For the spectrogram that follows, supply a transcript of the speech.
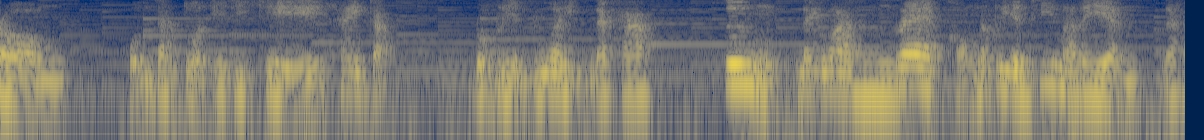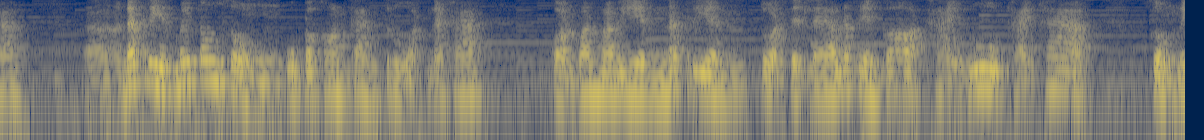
รอง ผลการตรวจ ATK ให้กับโรงเรียนด้วยนะคะซึ่งในวันแรกของนักเรียนที่มาเรียนนะคะนักเรียนไม่ต้องส่งอุปกรณ์การตรวจนะคะ ก่อนวันมาเรียนนักเรียนตรวจเสร็จแล้ว นักเรียนก็ถ่ายรูปถ่ายภาพ ส่งใน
